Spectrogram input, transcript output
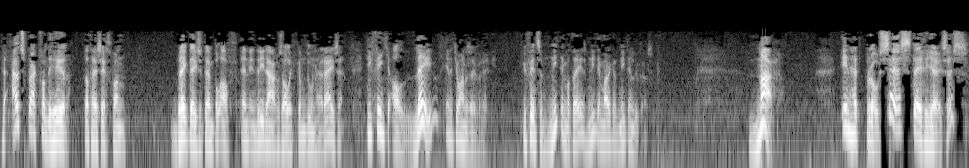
de uitspraak van de Heer, dat hij zegt van, breek deze tempel af en in drie dagen zal ik hem doen herreizen, die vind je alleen in het Johannes-evangelie. U vindt hem niet in Matthäus, niet in Marcus, niet in Lucas. Maar, in het proces tegen Jezus,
